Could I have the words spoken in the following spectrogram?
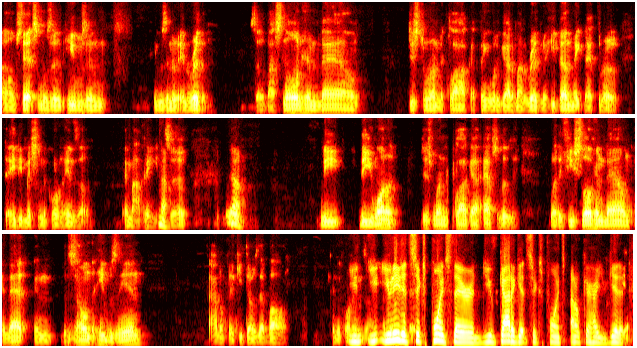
um, Stetson was a he was in he was in a, in a rhythm. So by slowing him down just to run the clock, I think it would have got him out of rhythm. And he done make that throw to AD Mitchell in the corner of end zone in my opinion. No. So, no. we do you want to just run the clock out? Absolutely. But if you slow him down in that in the zone that he was in, I don't think he throws that ball in the corner. You you, you needed six points there, and you've got to get six points. I don't care how you get it. Yeah.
